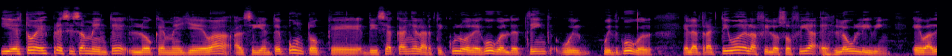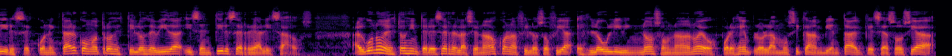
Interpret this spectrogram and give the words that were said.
Y esto es precisamente lo que me lleva al siguiente punto que dice acá en el artículo de Google, de Think with Google, el atractivo de la filosofía slow living, evadirse, conectar con otros estilos de vida y sentirse realizados. Algunos de estos intereses relacionados con la filosofía slow living no son nada nuevos. Por ejemplo, la música ambiental que se asocia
